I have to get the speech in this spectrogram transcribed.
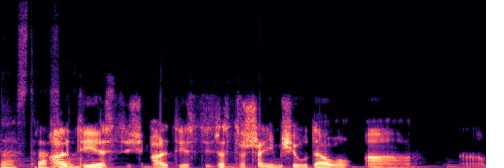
zastrasza. Ale ty jesteś, ale ty jesteś. Zastraszanie mi się udało, a, a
